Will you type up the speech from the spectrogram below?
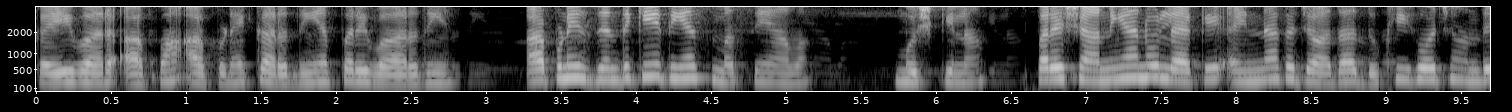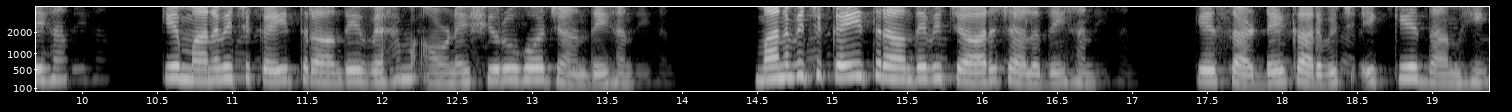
ਕਈ ਵਾਰ ਆਪਾਂ ਆਪਣੇ ਘਰ ਦੀਆਂ, ਪਰਿਵਾਰ ਦੀਆਂ, ਆਪਣੀ ਜ਼ਿੰਦਗੀ ਦੀਆਂ ਸਮੱਸਿਆਵਾਂ, ਮੁਸ਼ਕਿਲਾਂ, ਪਰੇਸ਼ਾਨੀਆਂ ਨੂੰ ਲੈ ਕੇ ਇੰਨਾ ਕੁ ਜ਼ਿਆਦਾ ਦੁਖੀ ਹੋ ਜਾਂਦੇ ਹਾਂ ਕਿ ਮਨ ਵਿੱਚ ਕਈ ਤਰ੍ਹਾਂ ਦੇ ਵਹਿਮ ਆਉਣੇ ਸ਼ੁਰੂ ਹੋ ਜਾਂਦੇ ਹਨ। ਮਨ ਵਿੱਚ ਕਈ ਤਰ੍ਹਾਂ ਦੇ ਵਿਚਾਰ ਚੱਲਦੇ ਹਨ ਕਿ ਸਾਡੇ ਘਰ ਵਿੱਚ ਇੱਕੇ ਦਮ ਹੀ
